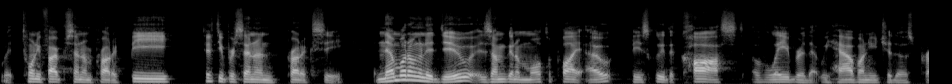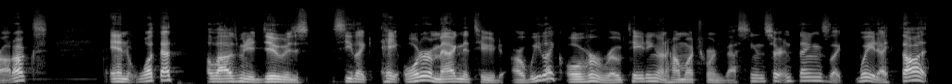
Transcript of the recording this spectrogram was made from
with 25% on product B, 50% on product C. And then what I'm going to do is I'm going to multiply out basically the cost of labor that we have on each of those products. And what that allows me to do is see like, hey, order of magnitude, are we like over rotating on how much we're investing in certain things? Like, wait, I thought,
